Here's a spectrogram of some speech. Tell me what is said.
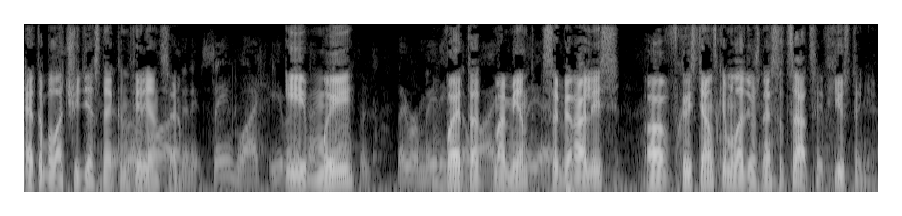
Это была чудесная конференция. И мы в этот момент собирались в Христианской молодежной ассоциации в Хьюстоне.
